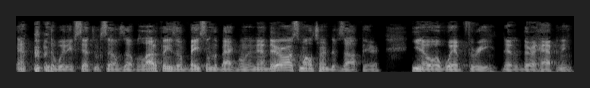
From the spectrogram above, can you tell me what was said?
and the way they've set themselves up. A lot of things are based on the backbone. And now there are some alternatives out there, you know, of Web three that, that are happening,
